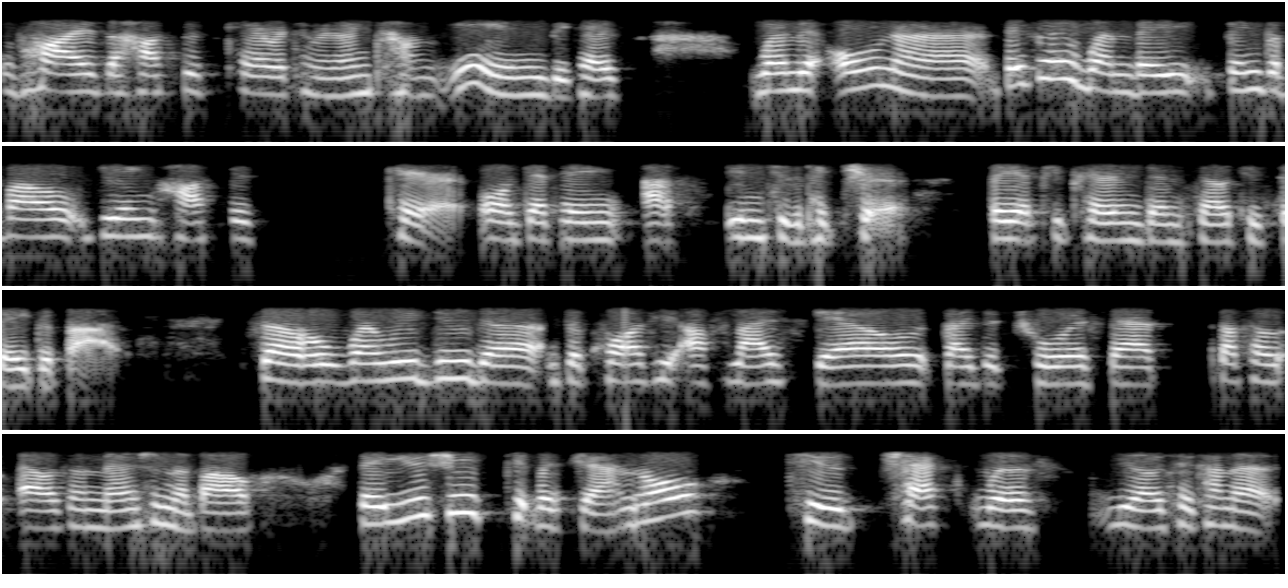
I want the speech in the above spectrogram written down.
why the hospice care veterinarian come in because when the owner, basically when they think about doing hospice care or getting us into the picture, they are preparing themselves to say goodbye. So when we do the, the quality of life scale like the tools that Dr. Allison mentioned about, they usually keep a journal to check with, you know, to kind of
